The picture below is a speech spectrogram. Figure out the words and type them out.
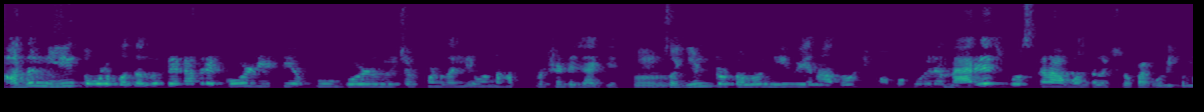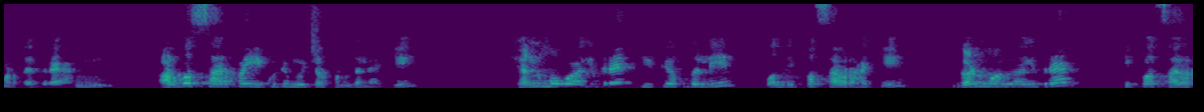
ಅದನ್ನ ಈ ತಗೊಳ್ಳೋ ಬದಲು ಬೇಕಾದ್ರೆ gold E T F gold mutual fund ದಲ್ಲಿ ಒಂದು ಹತ್ತು ಪರ್ಸೆಂಟೇಜ್ ಹಾಕಿ. ಸೊ ಇನ್ ಟೋಟಲ್ ನೀವೇನಾದ್ರೂ ನಿಮ್ಮ ಮಗುವಿನ ಮ್ಯಾರೇಜ್ಗೋಸ್ಕರ ಒಂದು ಲಕ್ಷ ರೂಪಾಯಿ ಹೂಡಿಕೆ ಮಾಡ್ತಾ ಇದ್ರೆ ಅರವತ್ ಸಾವಿರ ರೂಪಾಯಿ ಇಕ್ವಿಟಿ ಮ್ಯೂಚುವಲ್ ಫಂಡ್ ದಲ್ಲಿ ಹಾಕಿ ಹೆಣ್ಣು ಮಗು ಆಗಿದ್ರೆ ಇ ಟಿ ಎಫ್ ದಲ್ಲಿ ಒಂದು ಇಪ್ಪತ್ತು ಸಾವಿರ ಹಾಕಿ ಗಂಡು ಮಗು ಆಗಿದ್ರೆ ಇಪ್ಪತ್ತು ಸಾವಿರ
